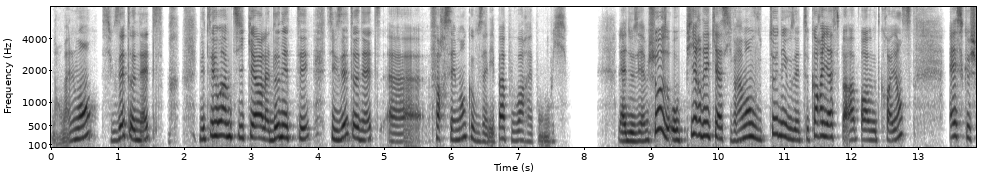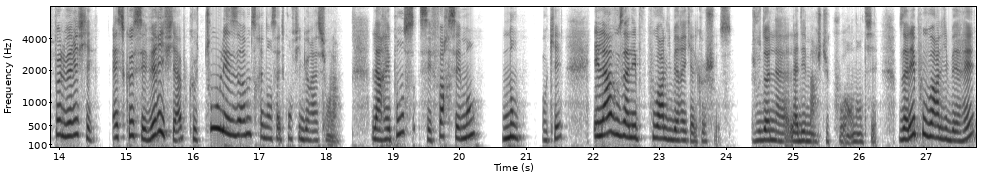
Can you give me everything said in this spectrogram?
Normalement, si vous êtes honnête, mettez-moi un petit cœur, la d'honnêteté, si vous êtes honnête, euh, forcément que vous n'allez pas pouvoir répondre oui. La deuxième chose, au pire des cas, si vraiment vous tenez, vous êtes coriace par rapport à votre croyance, est-ce que je peux le vérifier? Est-ce que c'est vérifiable que tous les hommes seraient dans cette configuration-là? La réponse, c'est forcément non. Et là, vous allez pouvoir libérer quelque chose. Je vous donne la, démarche du coup en entier. Vous allez pouvoir libérer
